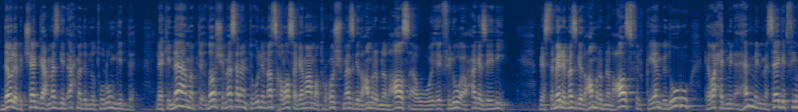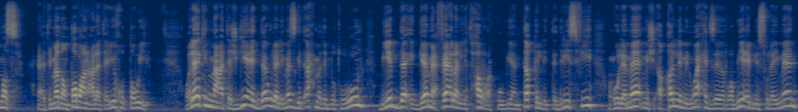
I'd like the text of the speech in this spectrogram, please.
الدولة بتشجع مسجد أحمد بن طولون جدا لكنها ما بتقدرش مثلا تقول للناس خلاص يا جماعة ما تروحوش مسجد عمرو بن العاص أو اقفلوه أو حاجة زي دي. بيستمر مسجد عمرو بن العاص في القيام بدوره كواحد من أهم المساجد في مصر اعتمادا طبعا على تاريخه الطويل. ولكن مع تشجيع الدولة لمسجد أحمد بن طولون بيبدأ الجامع فعلا يتحرك وبينتقل للتدريس فيه علماء مش أقل من واحد زي الربيع بن سليمان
